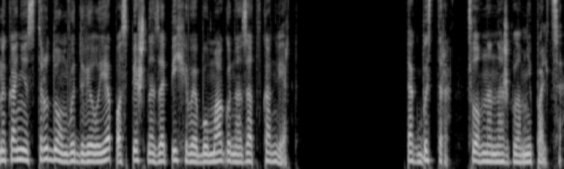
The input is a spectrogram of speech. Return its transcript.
Наконец, трудом выдавил я, поспешно запихивая бумагу назад в конверт. Так быстро, словно нажгла мне пальцы.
